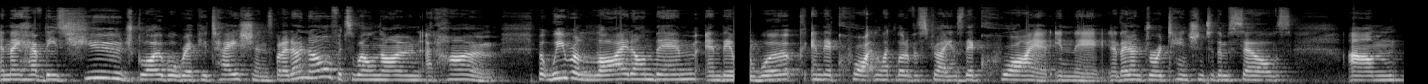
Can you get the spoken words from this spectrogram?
and they have these huge global reputations, but I don't know if it's well known at home. But we relied on them and their work, and they're quiet, like a lot of Australians, they're quiet in there. You know, they don't draw attention to themselves. Um,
